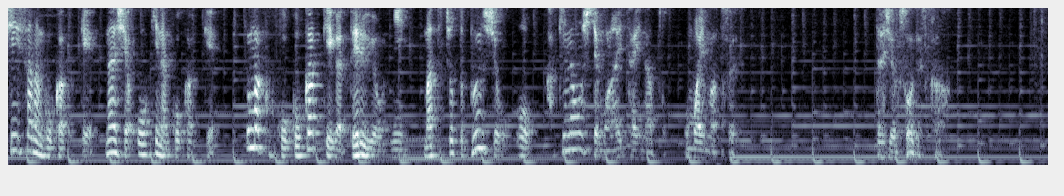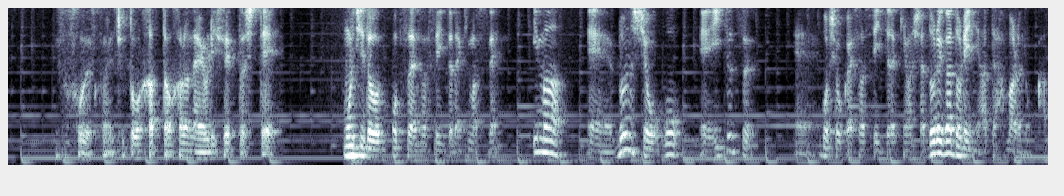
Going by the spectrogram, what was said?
小さな五角形ないしは大きな五角形うまくこう五角形が出るようにまたちょっと文章を書き直してもらいたいなと思います大丈夫そうですか？そうですかねちょっと分かった分からないをリセットしてもう一度お伝えさせていただきますね。今、えー、文章を、え、5つ、えー、ご紹介させていただきました。どれがどれに当てはまるのか。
